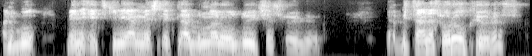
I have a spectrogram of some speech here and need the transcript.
Hani bu beni etkileyen meslekler bunlar olduğu için söylüyorum. Ya bir tane soru okuyoruz.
